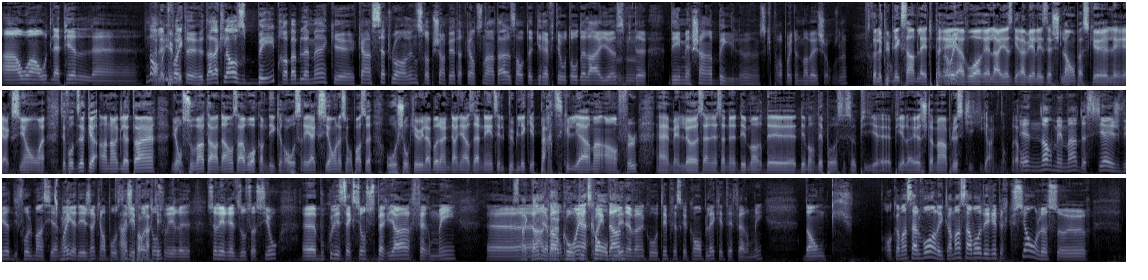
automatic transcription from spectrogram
en haut, en haut de la pile. euh, Non, mais il va être dans la classe B, probablement que quand Seth Rollins sera plus champion intercontinental, ça va peut-être graviter autour de l'Elias Mhm. puis de, des méchants B, là, ce qui pourra pas être une mauvaise chose. Là. En tout cas, le public semble être prêt Ah oui. à voir Elias gravir les échelons parce que les réactions. Il faut dire qu'en Angleterre, ils ont souvent tendance à avoir comme des grosses réactions. Là, si on pense euh, au show qu'il y a eu là-bas dans les dernières années, le public est particulièrement en feu. Euh, mais là, ça ne, ça ne démordait, démordait pas, c'est ça. Puis, euh, puis Elias, justement, en plus, qui, qui gagne. Donc, bravo. énormément de sièges vides, il faut le mentionner. Oui. Il y a des gens qui ont posté Ah, des photos les, sur les réseaux sociaux. Euh, beaucoup des sections supérieures fermées. Euh, SmackDown, il y avait un côté moins à SmackDown, complet. il y avait un côté presque complet qui était fermé. Donc, on commence à le voir. là. Il commence à avoir des répercussions là, sur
